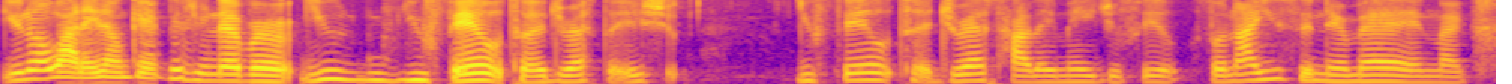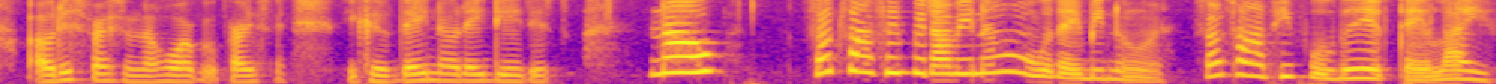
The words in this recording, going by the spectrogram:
You know why they don't care? Because you never you you failed to address the issue. You failed to address how they made you feel. So now you sitting there mad and like, oh, this person's a horrible person because they know they did this. No. Sometimes people don't be knowing what they be doing. Sometimes people live their life.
